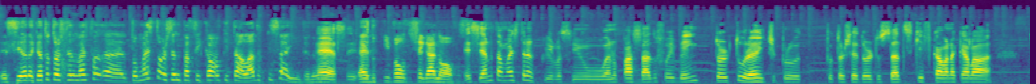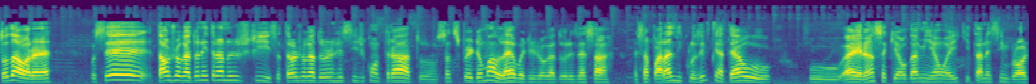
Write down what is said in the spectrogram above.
esse ano aqui eu tô torcendo mais pra, uh, tô mais torcendo para ficar o que tá lá do que sair, entendeu? É, se... é, do que vão chegar novos. Esse ano tá mais tranquilo, assim, o ano passado foi bem torturante pro, pro torcedor do Santos que ficava naquela toda hora, né? Você tá o jogador entrando na justiça, o jogador rescinde contrato. O Santos perdeu uma leva de jogadores nessa, nessa parada, inclusive tem até o o, a herança que é o Damião aí, que tá nesse embrolho.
